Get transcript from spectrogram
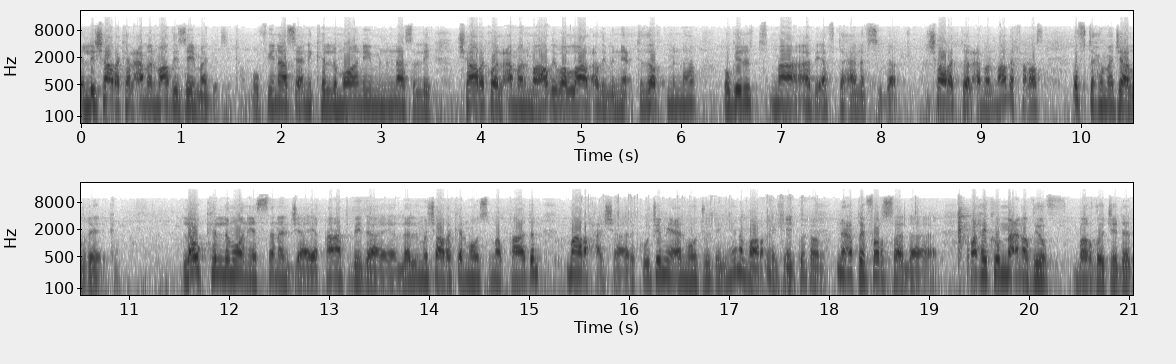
اللي شارك العام الماضي زي ما قلت لكم. وفي ناس يعني كلموني من الناس اللي شاركوا العام الماضي والله العظيم إني اعتذرت منها وقلت ما أبي أفتح على نفسي باب. شاركتوا العام الماضي خلاص افتحوا مجال لغيركم لو كلموني السنة الجاية قناة بداية للمشاركة الموسم القادم ما راح أشارك وجميع الموجودين هنا ما راح يشاركون. نعطي فرصة ل... راح يكون معنا ضيوف برضو جدد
